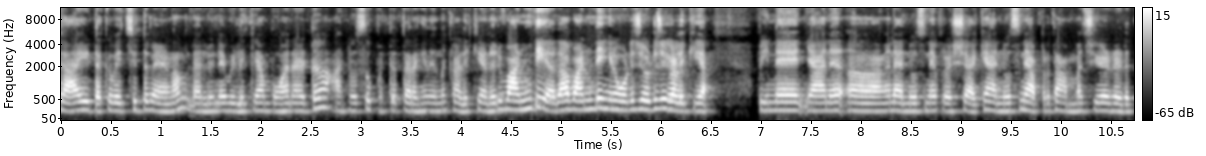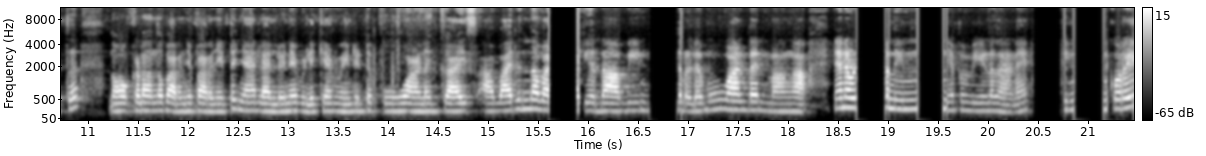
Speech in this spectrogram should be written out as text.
ചായ ഇട്ടൊക്കെ വെച്ചിട്ട് വേണം ലല്ലുവിനെ വിളിക്കാൻ പോകാനായിട്ട്. അന്നൂസ് മുറ്റത്തിറങ്ങി നിന്ന് കളിക്കുകയാണ്. ഒരു വണ്ടി അത് ആ വണ്ടി ഇങ്ങനെ ഓടിച്ച് ഓടിച്ച് കളിക്കുക. പിന്നെ ഞാൻ അങ്ങനെ അന്നൂസിനെ ഫ്രഷ് ആക്കി അന്നൂസിനെ അപ്പുറത്തെ അമ്മച്ചിയുടെ അടുത്ത് നോക്കണമെന്ന് പറഞ്ഞ് പറഞ്ഞിട്ട് ഞാൻ ലല്ലുവിനെ വിളിക്കാൻ വേണ്ടിയിട്ട് പോവാണ്. ഗൈസ് ആ വരുന്ന വഴി ഇതാ വീണ്ടും മൂവാണ്ടൻ മാങ്ങ. ഞാൻ അവിടെ നിന്ന് കഴിഞ്ഞപ്പം വീണതാണേ. കുറേ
